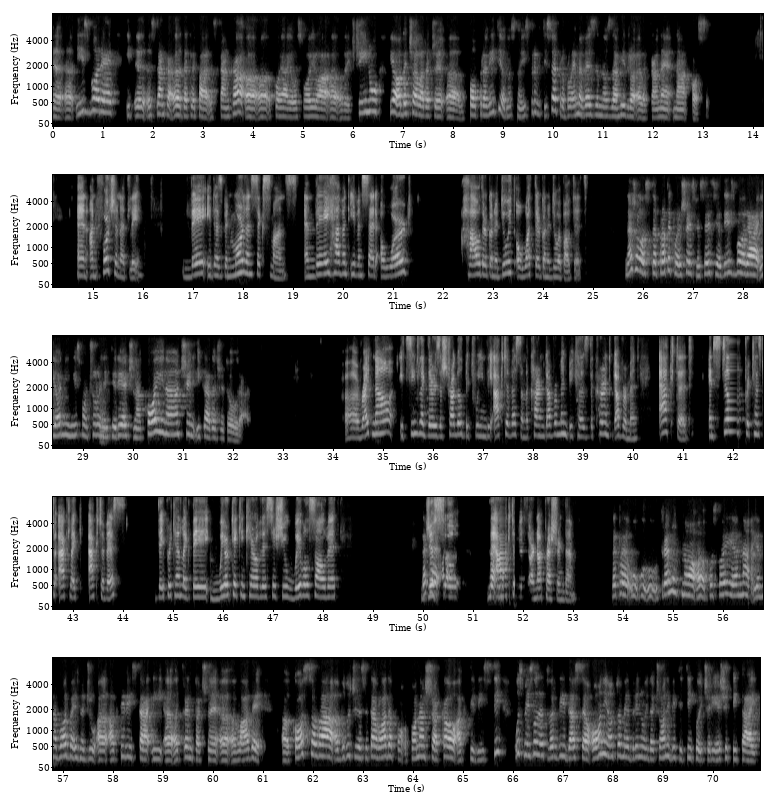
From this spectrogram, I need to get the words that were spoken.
izbore i stranka, dakle pa stranka koja je osvojila većinu je obećala da će popraviti, odnosno ispraviti sve probleme vezano za hidroelektrane na Kosovu. And unfortunately, they, it has been more than six months and they haven't even said a word how they're going to do it or what they're going to do about it. Nažalost, proteklo je šest mjeseci od izbora i od njih nismo čuli niti riječ na koji način i kada će to uraditi. Uh, right now, it seems like there is a struggle between the activists and the current government because the current government acted and still pretends to act like activists. They pretend like they we're taking care of this issue, we will solve it, Dakle, just so the activists are not pressuring them. Dakle, u, u, trenutno a, postoji jedna, jedna borba između a, aktivista i a, trenutačne vlade Kosova, budući da se ta vlada po- ponaša kao aktivisti, u smislu da tvrdi da se oni o tome brinu i da će oni biti ti koji će riješiti taj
